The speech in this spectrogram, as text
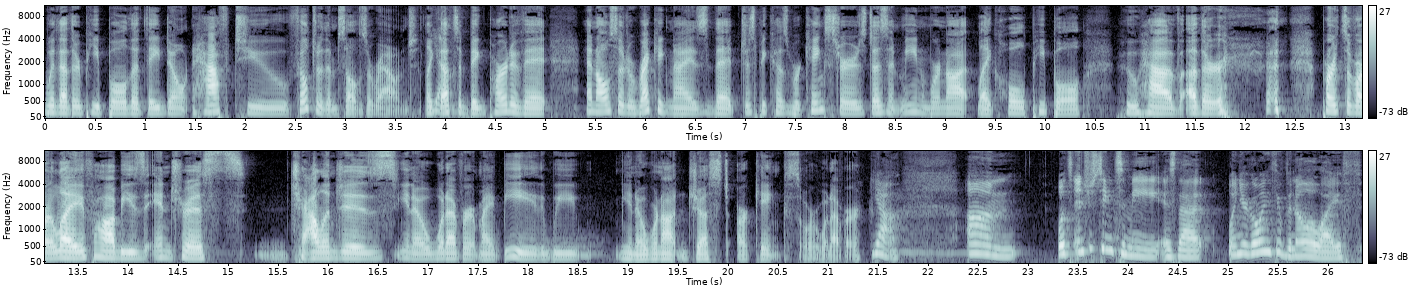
with other people that they don't have to filter themselves around. Like Yeah. that's a big part of it. And also to recognize that just because we're kinksters doesn't mean we're not like whole people who have other parts of our life, hobbies, interests, challenges, you know, whatever it might be. We, you know, we're not just our kinks or whatever. Yeah. Um, what's interesting to me is that when you're going through vanilla life,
